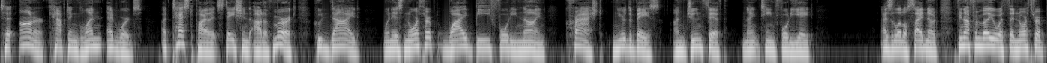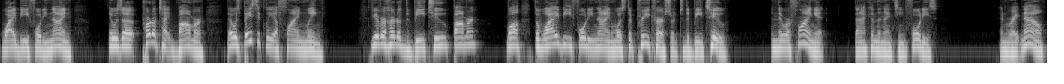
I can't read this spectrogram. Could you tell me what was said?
to honor Captain Glenn Edwards, a test pilot stationed out of Muroc who died when his Northrop YB 49 crashed near the base on June 5, 1948. As a little side note, if you're not familiar with the Northrop YB 49, it was a prototype bomber that was basically a flying wing. Have you ever heard of the B 2 bomber? Well, the YB 49 was the precursor to the B 2 and they were flying it back in the 1940s. And right now,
